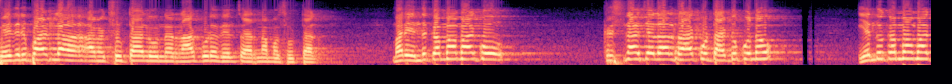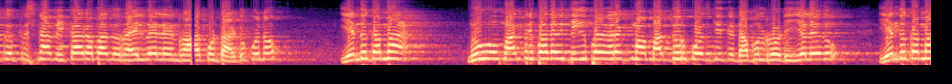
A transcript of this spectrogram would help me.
పెదిరిపాట్ల ఆమెకు చుట్టాలు ఉన్నారు నాకు కూడా తెలుసు అన్నమ్మ చుట్టాలు. మరి ఎందుకమ్మా మాకు కృష్ణా జలాలు రాకుండా అడ్డుకున్నావు? ఎందుకమ్మా మాకు కృష్ణా వికారాబాద్ రైల్వే లైన్ రాకుండా అడ్డుకున్నావు? ఎందుకమ్మా నువ్వు మంత్రి పదవి దిగిపోయే వరకు మా మద్దూరు కోసుకి డబుల్ రోడ్ ఇయ్యలేదు? ఎందుకమ్మా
